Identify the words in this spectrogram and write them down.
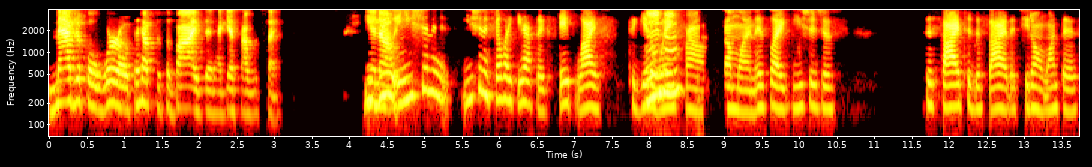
magical world to help to survive that, I guess I would say. You, You do, and you shouldn't. You shouldn't feel like you have to escape life to get Mhm. away from someone. It's like you should just decide to decide that you don't want this.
